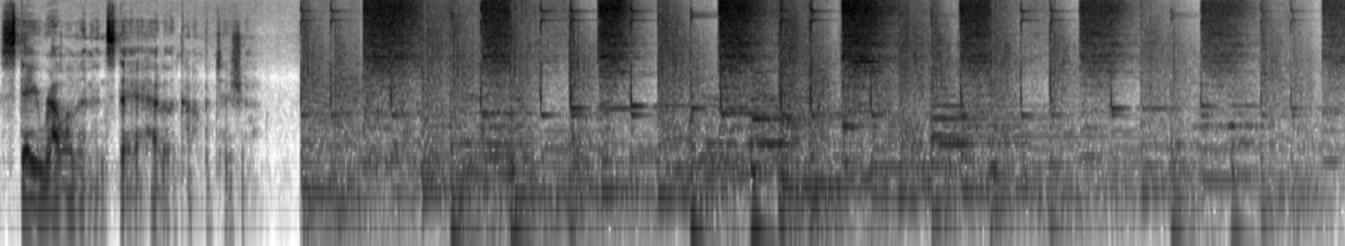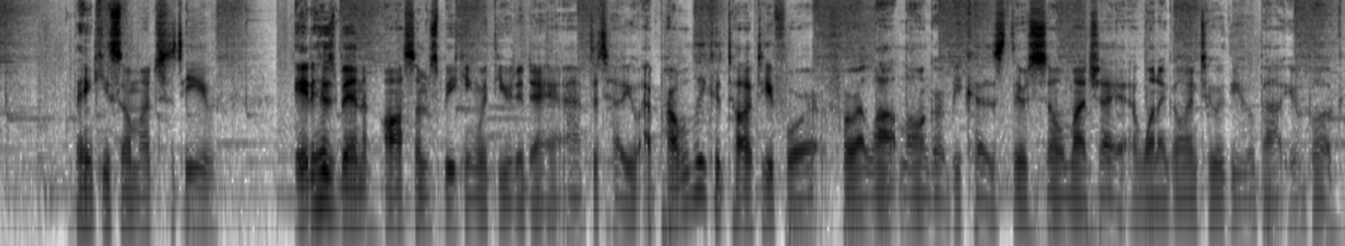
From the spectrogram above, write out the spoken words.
stay relevant and stay ahead of the competition. Thank you so much, Steve. It has been awesome speaking with you today. I have to tell you, I probably could talk to you for for a lot longer because there's so much I, I want to go into with you about your book.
